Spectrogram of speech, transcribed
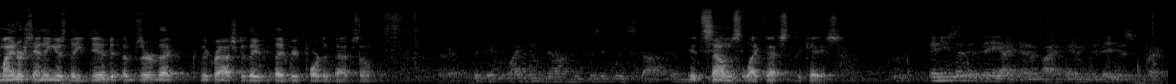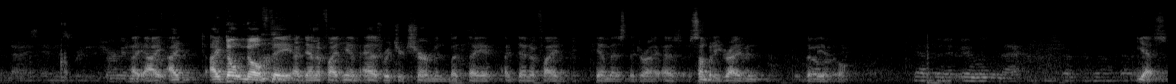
my understanding is they did observe that, the crash, because they, they reported that, so Okay. Did they flag him down, he physically stopped and? it sounds like that's the case. And you said that they identified him, did they just recognize him as Richard Sherman? I, I, I- I don't know if they identified him as Richard Sherman, but they identified him as the dri, as somebody driving the vehicle. Captain, it, it was an active construction zone that? Yes.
